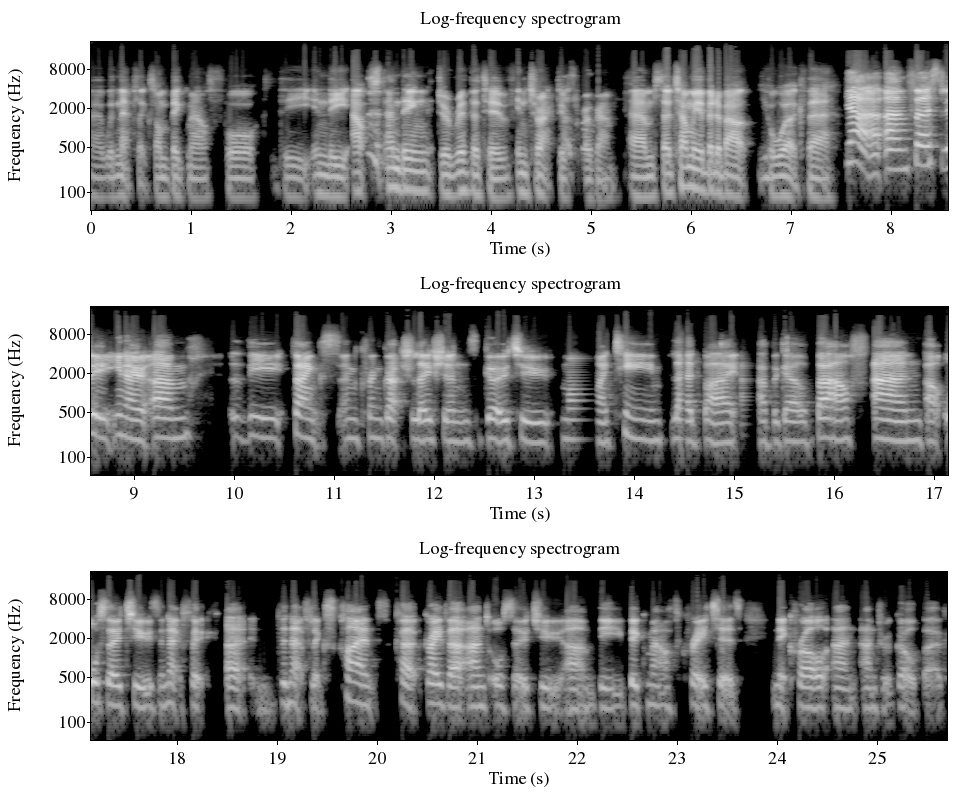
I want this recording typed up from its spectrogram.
uh, with Netflix on Big Mouth for the in the Outstanding Derivative Interactive Program. Um, so tell me a bit about your work there. Yeah, um, firstly, you know, um, the thanks and congratulations go to my, my team led by Abigail Balfe and uh, also to the Netflix uh, the Netflix clients Kurt Graver and also to um, the Big Mouth creators Nick Kroll and Andrew Goldberg.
